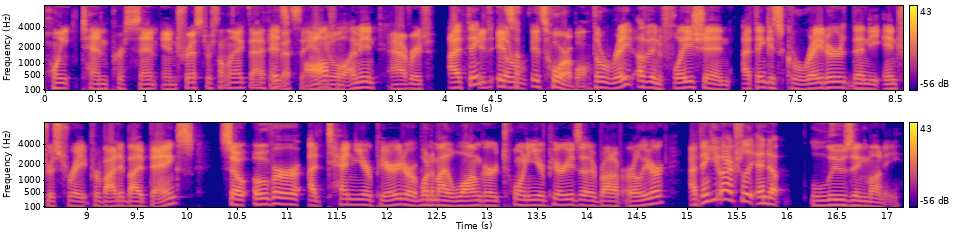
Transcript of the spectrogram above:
0.10 percent interest or something like that. I think It's that's the awful. annual I mean, average. I think It, it's the- it's horrible. the rate of inflation i think is greater than the interest rate provided by banks so over a 10 year period or one of my longer 20 year periods that i brought up earlier i think you actually end up losing money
